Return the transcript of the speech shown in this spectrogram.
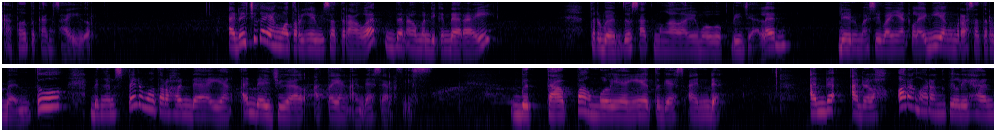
atau tukang sayur. Ada juga yang motornya bisa terawat dan aman dikendarai, terbantu saat mengalami mogok di jalan, dan masih banyak lagi yang merasa terbantu dengan sepeda motor Honda yang Anda jual atau yang Anda servis. Betapa mulianya tugas Anda. Anda adalah orang-orang pilihan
